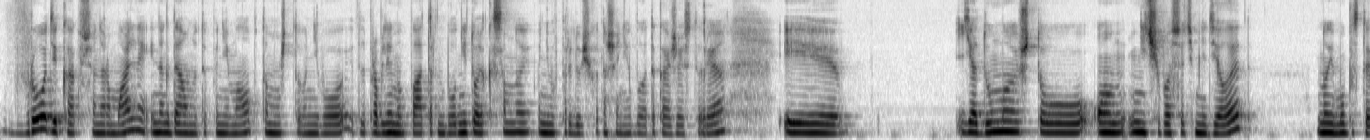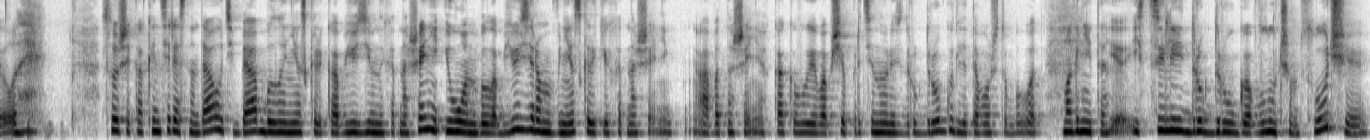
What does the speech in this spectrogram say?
вроде как все нормально. Иногда он это понимал, потому что у него этот проблемный паттерн был не только со мной, у него в предыдущих отношениях была такая же история. И я думаю, что он ничего с этим не делает, но ему бы стоило. Слушай, как интересно, да, у тебя было несколько абьюзивных отношений, и он был абьюзером в нескольких отношениях. А в отношениях, как вы вообще притянулись друг к другу для того, чтобы вот магниты исцелить друг друга в лучшем случае,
